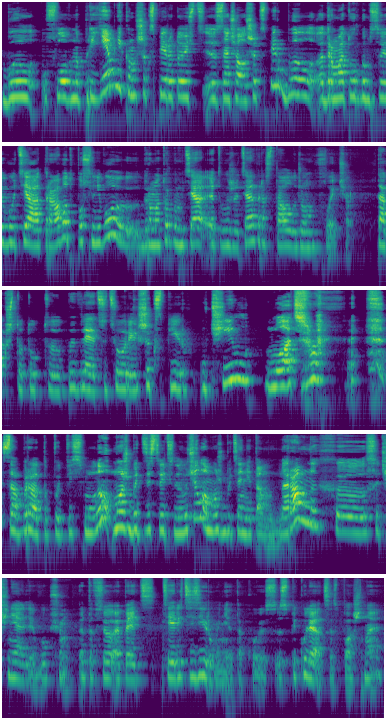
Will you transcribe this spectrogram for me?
был условно преемником Шекспира, то есть э, сначала Шекспир был драматургом своего театра, а вот после него драматургом те... этого же театра стал Джон Флетчер. Так что тут э, появляются теории Шекспир учил младшего собрата по письму. Ну, может быть, действительно учил, а может быть, они там на равных э, сочиняли. В общем, это все опять теоретизирование такое, спекуляция сплошная.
